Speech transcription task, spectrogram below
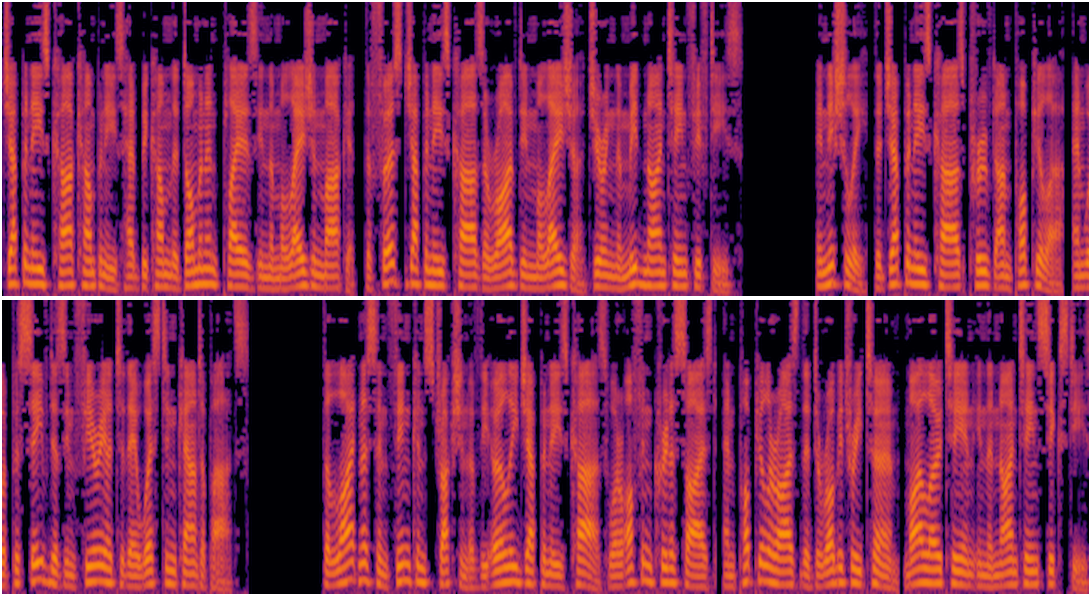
Japanese car companies had become the dominant players in the Malaysian market. The first Japanese cars arrived in Malaysia during the mid 1950s. Initially, the Japanese cars proved unpopular, and were perceived as inferior to their Western counterparts. The lightness and thin construction of the early Japanese cars were often criticized, and popularized the derogatory term Milo tin in the 1960s.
